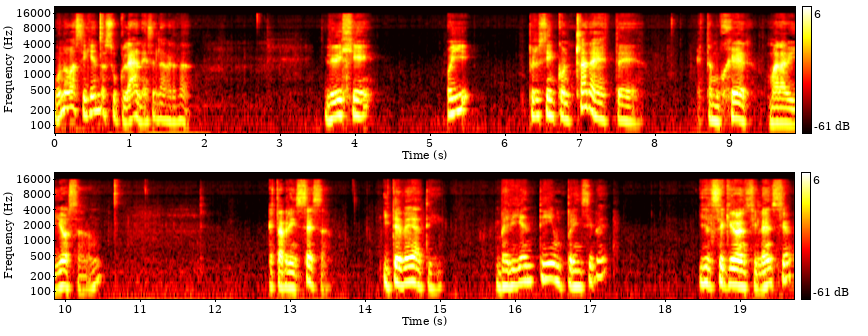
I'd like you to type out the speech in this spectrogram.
uno va siguiendo a su clan, esa es la verdad. Le dije, oye, pero si encontraras este, esta mujer maravillosa, esta princesa, y te ve a ti, ¿vería en ti un príncipe? Y él se quedó en silencio.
